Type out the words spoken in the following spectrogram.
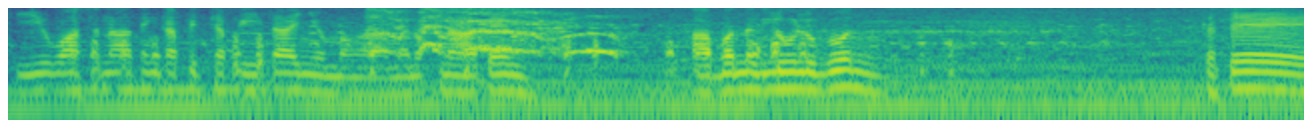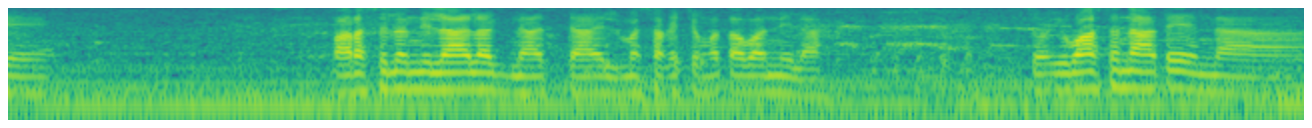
Iiwasan natin kapit-kapitan yung mga manok natin habang naglulugon. Kasi para silang nilalagnat dahil masakit yung katawan nila. So iwasan natin na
